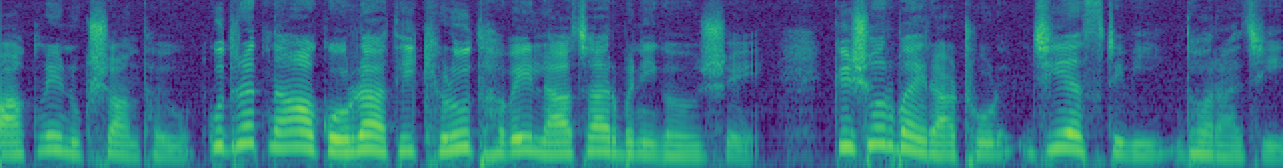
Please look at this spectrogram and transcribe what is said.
પાકને નુકસાન થયું. કુદરતના આ કોરડાથી ખેડૂત હવે લાચાર બની ગયો છે. કિશોરભાઈ રાઠોડ જીએસટીવી ધોરાજી.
